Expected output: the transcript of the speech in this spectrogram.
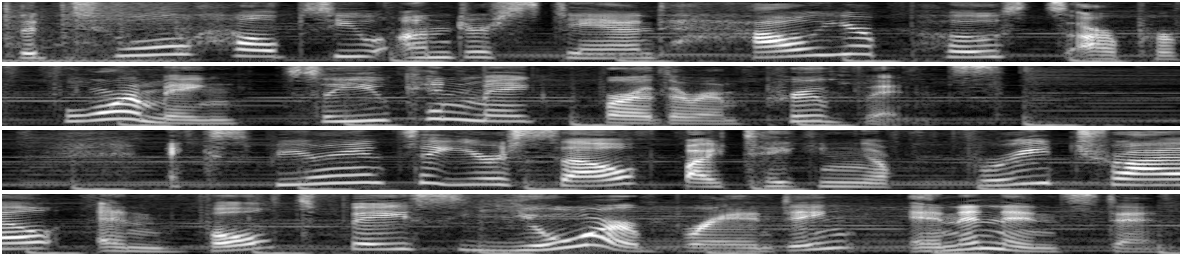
the tool helps you understand how your posts are performing so you can make further improvements. Experience it yourself by taking a free trial and volte face your branding in an instant.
